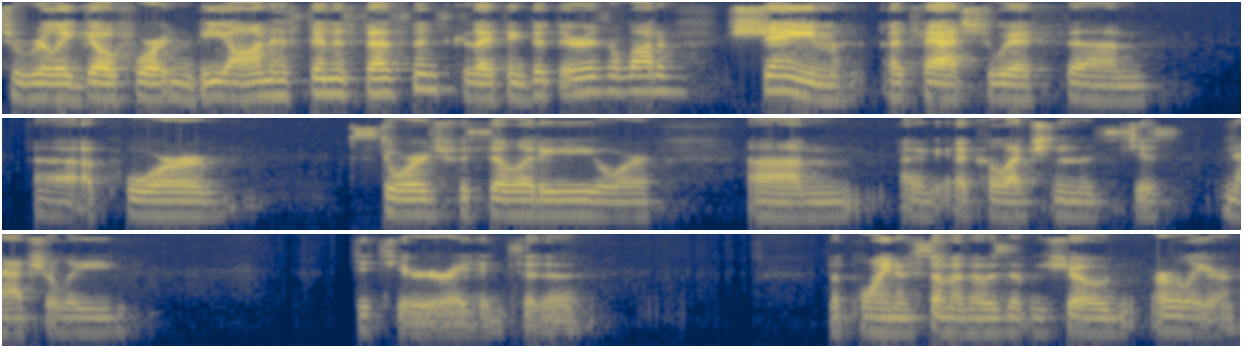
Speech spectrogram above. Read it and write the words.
to really go for it and be honest in assessments, because I think that there is a lot of shame attached with um, uh, a poor storage facility or um, a, a, collection that's just naturally deteriorated to the the point of some of those that we showed earlier.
